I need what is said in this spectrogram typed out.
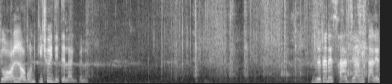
জল, লবণ কিছুই দিতে লাগবে না। গ্রেটারের সাহায্যে আমি তালের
